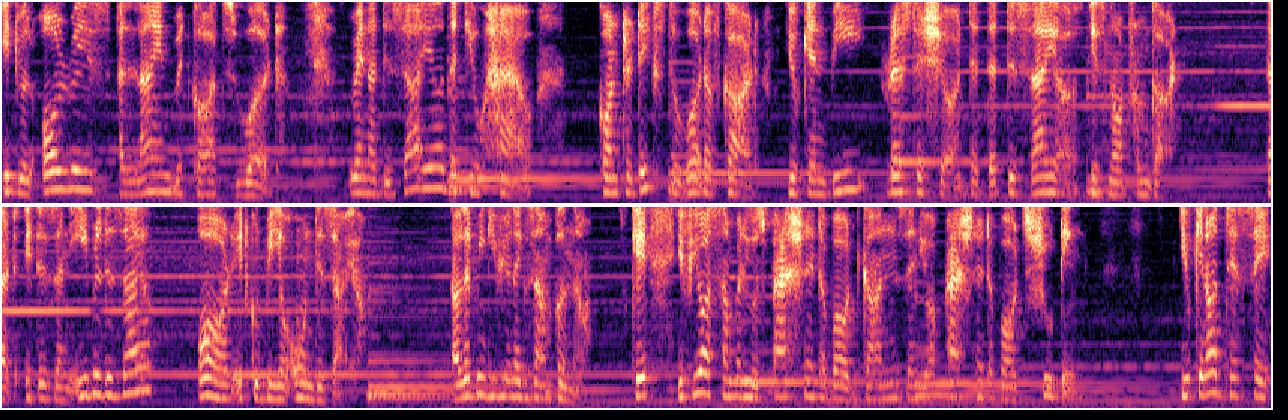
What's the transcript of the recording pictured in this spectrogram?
it will always align with God's word. When a desire that you have contradicts the word of God, you can be rest assured that that desire is not from God. That it is an evil desire or it could be your own desire. Now, let me give you an example now. Okay, if you are somebody who's passionate about guns and you are passionate about shooting, you cannot just say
